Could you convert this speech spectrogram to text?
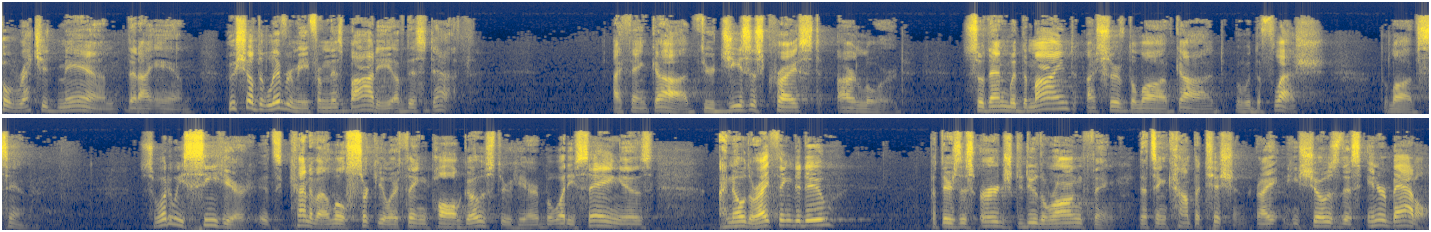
Oh, wretched man that I am, who shall deliver me from this body of this death? I thank God through Jesus Christ our Lord. So then, with the mind, I serve the law of God, but with the flesh, the law of sin. So, what do we see here? It's kind of a little circular thing Paul goes through here, but what he's saying is, I know the right thing to do, but there's this urge to do the wrong thing that's in competition, right? He shows this inner battle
